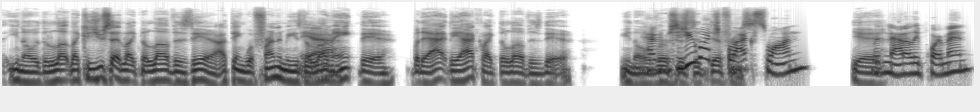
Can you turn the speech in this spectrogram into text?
You know, the love, like, cause you said like the love is there. I think with frenemies, the Yeah. love ain't there, but they act, they act like the love is there. You know, Have- did you watch. Black Swan Yeah. with Natalie Portman?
